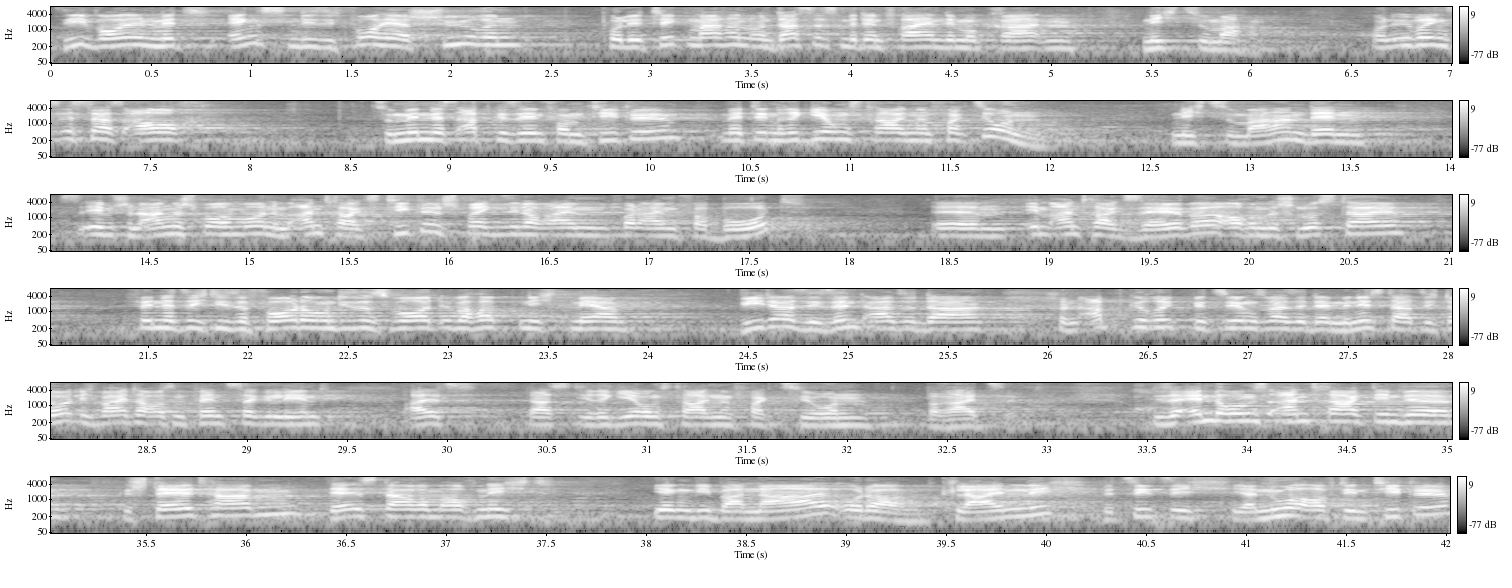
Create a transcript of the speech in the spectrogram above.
Sie wollen mit Ängsten, die Sie vorher schüren, Politik machen, und das ist mit den Freien Demokraten nicht zu machen. Und übrigens ist das auch zumindest abgesehen vom Titel, mit den regierungstragenden Fraktionen nicht zu machen. Denn, es ist eben schon angesprochen worden, im Antragstitel sprechen Sie noch von einem Verbot. Ähm, Im Antrag selber, auch im Beschlussteil, findet sich diese Forderung, dieses Wort überhaupt nicht mehr wieder. Sie sind also da schon abgerückt, beziehungsweise der Minister hat sich deutlich weiter aus dem Fenster gelehnt, als das die regierungstragenden Fraktionen bereit sind. Dieser Änderungsantrag, den wir gestellt haben, der ist darum auch nicht irgendwie banal oder kleinlich, bezieht sich ja nur auf den Titel.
